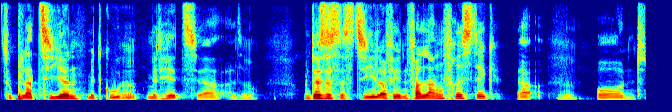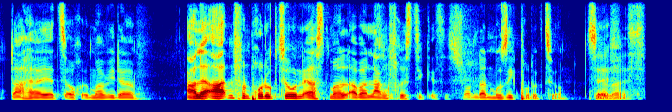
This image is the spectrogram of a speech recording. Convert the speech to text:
zu platzieren mit guten, mit Hits. Ja, also. Und das ist das Ziel auf jeden Fall langfristig. Ja. Und daher jetzt auch immer wieder alle Arten von Produktionen erstmal, aber langfristig ist es schon dann Musikproduktion. Sehr nice.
